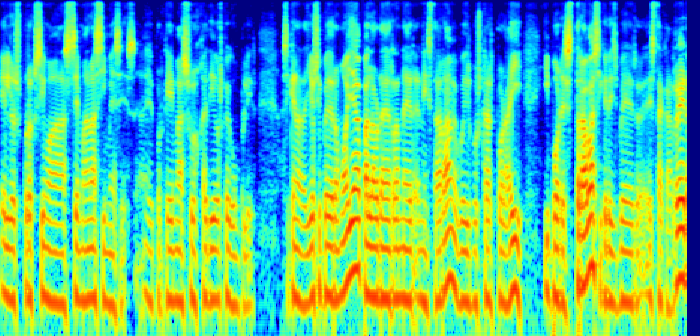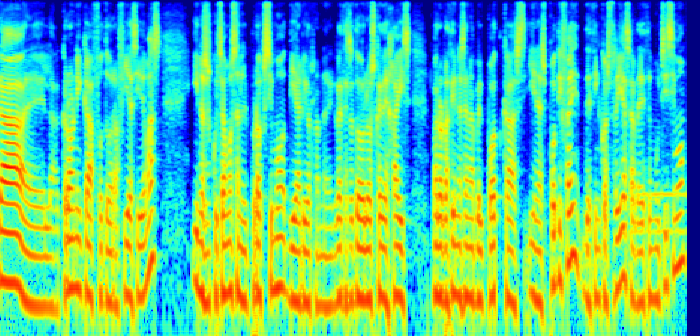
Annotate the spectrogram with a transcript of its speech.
en las próximas semanas y meses, eh, porque hay más objetivos que cumplir. Así que nada, yo soy Pedro Moya, palabra de runner en Instagram, me podéis buscar por ahí y por Strava si queréis ver esta carrera, eh, la fotografías y demás. Y nos escuchamos en el próximo Diario Runner. Gracias a todos los que dejáis valoraciones en Apple Podcast y en Spotify de 5 estrellas, agradece muchísimo.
